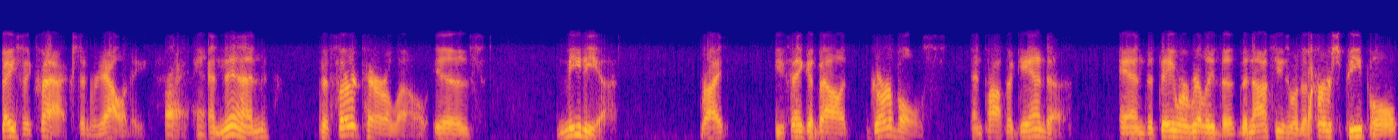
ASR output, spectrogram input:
basic facts in reality. right. And then the third parallel is media, right? You think about Goebbels and propaganda, and that they were really the, the Nazis were the first people.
